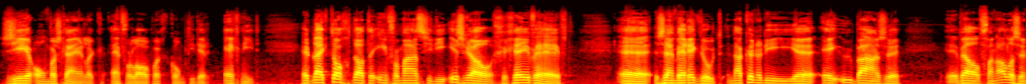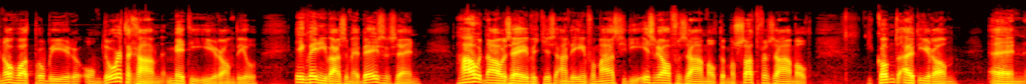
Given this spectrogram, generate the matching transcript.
zeer onwaarschijnlijk. En voorlopig komt die er echt niet. Het blijkt toch dat de informatie die Israël gegeven heeft zijn werk doet. Nou kunnen die uh, eh, EU-bazen uh, wel van alles en nog wat proberen om door te gaan met die Iran-deal. Ik weet niet waar ze mee bezig zijn. Hou het nou eens eventjes aan de informatie die Israël verzamelt, de Mossad verzamelt. Die komt uit Iran. En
